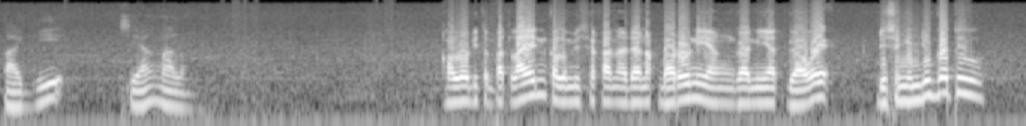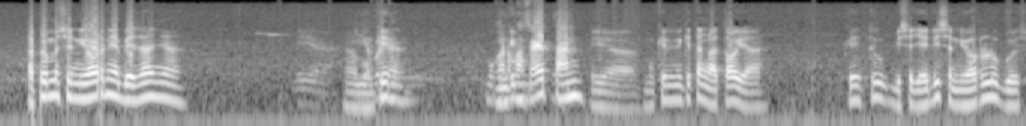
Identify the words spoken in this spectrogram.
pagi siang malam Kalau di tempat lain kalau misalkan ada anak baru nih yang gak niat gawe, disengin juga tuh. Tapi sama seniornya biasanya. Iya. Nah, iya mungkin- benar. bukan mungkin- sama setan. Iya, mungkin ini kita nggak tahu ya. Oke, itu bisa jadi senior lu, Gus.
